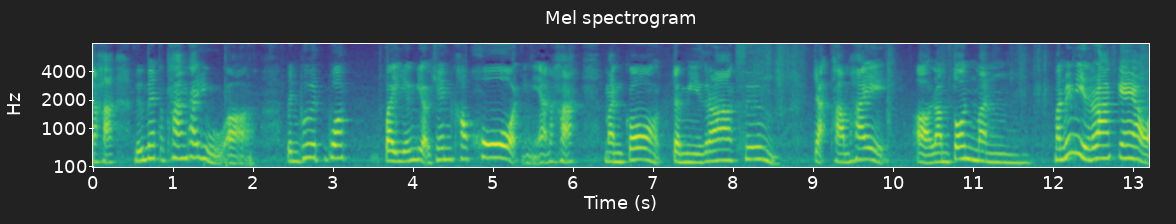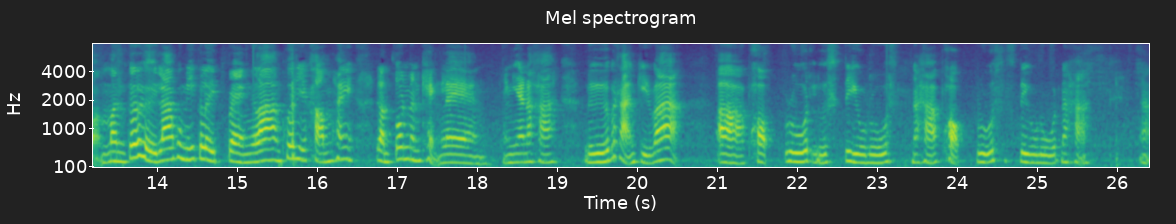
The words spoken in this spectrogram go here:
นะคะ หรือแม้กระทั่งถ้าอยู่เป็นพืชพวกไปเลี้ยงเดี่ยวเช่นข้าวโพดอย่างเงี้ยนะคะ มันก็จะมีรากซึ่งจะทำให้ลำต้นมัน มันไม่มีรากแก้วอะมันก็เลยรากพวกนี้ก็เลยแปลงร่างเพื่อที่จะทำให้ลำต้นมันแข็งแรงอย่างเงี้ยนะคะ หรือภาษาอังกฤษว่าอ่า pop root หรือ steel root นะคะ pop root steel root นะคะอ่า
